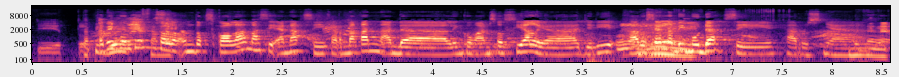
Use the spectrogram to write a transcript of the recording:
gitu. Tapi Tapi mungkin sangat- kalau untuk sekolah masih enak sih karena kan ada lingkungan sosial ya. Jadi harusnya lebih mudah sih harusnya. Bener.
